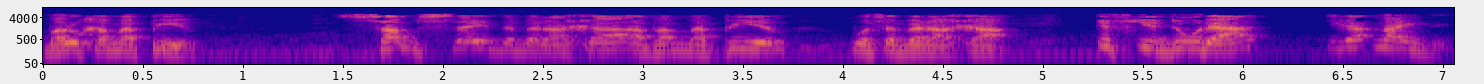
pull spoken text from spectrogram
Baruch HaMapil. Some say the beracha of HaMapil with a beracha. If you do that, you got 90.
